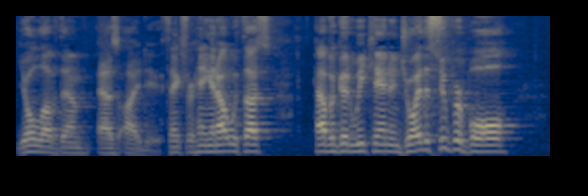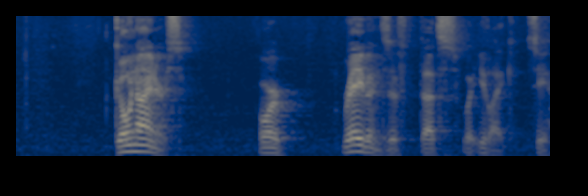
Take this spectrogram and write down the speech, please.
You'll love them as I do. Thanks for hanging out with us. Have a good weekend. Enjoy the Super Bowl. Go Niners. Or Ravens, if that's what you like. See ya.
